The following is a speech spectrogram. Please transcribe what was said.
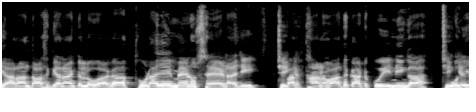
11 10 11 ਕਿਲੋ ਹੈਗਾ। ਥੋੜਾ ਜਿਹਾ ਮੈਂ ਇਹਨੂੰ ਸਾਈਡ ਆ ਜੀ। ਪਰ। ਥਣ ਵੱਧ ਘਟ ਕੋਈ ਨਹੀਂਗਾ। ਉਹਦੀ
